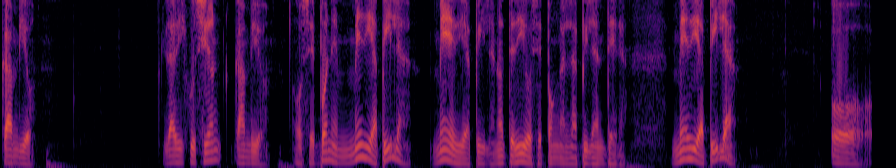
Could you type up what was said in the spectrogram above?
cambió, la discusión cambió, o se pone media pila, media pila, no te digo se pongan la pila entera, media pila, o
